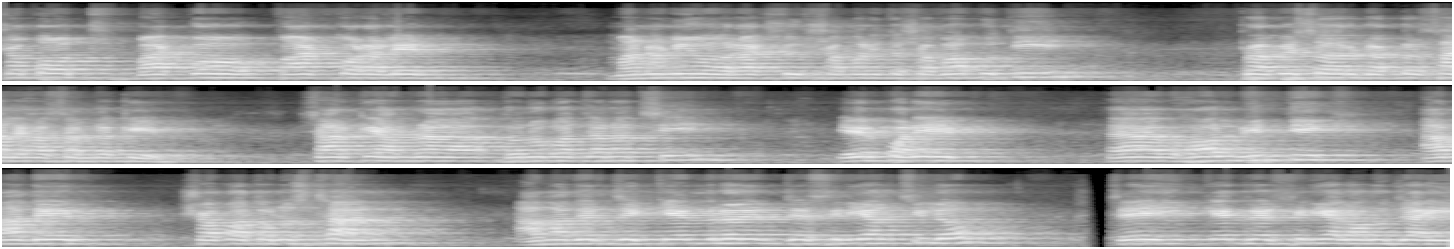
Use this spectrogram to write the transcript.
শপথ বাক্য পাঠ করালেন মাননীয় রাকসুর সম্মানিত সভাপতি প্রফেসর ডক্টর সালেহ হাসান নাকিব স্যারকে আমরা ধন্যবাদ জানাচ্ছি। এরপরে হল ভিত্তিক আমাদের শপথ অনুষ্ঠান, আমাদের যে কেন্দ্রের যে সিরিয়াল ছিল সেই কেন্দ্রের সিরিয়াল অনুযায়ী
